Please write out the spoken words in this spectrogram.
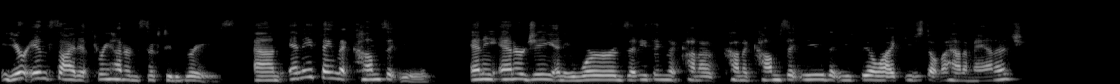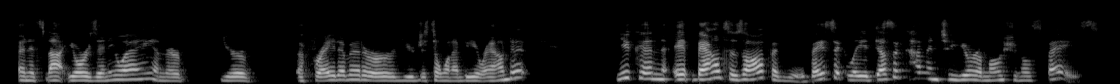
you're inside at 360 degrees, and anything that comes at you, any energy, any words, anything that kind of kind of comes at you that you feel like you just don't know how to manage, and it's not yours anyway, and they're you're afraid of it or you just don't want to be around it, you can it bounces off of you. Basically, it doesn't come into your emotional space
